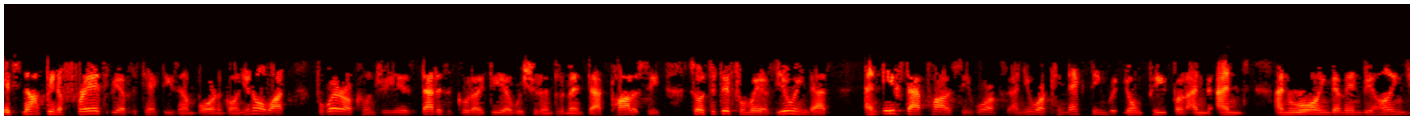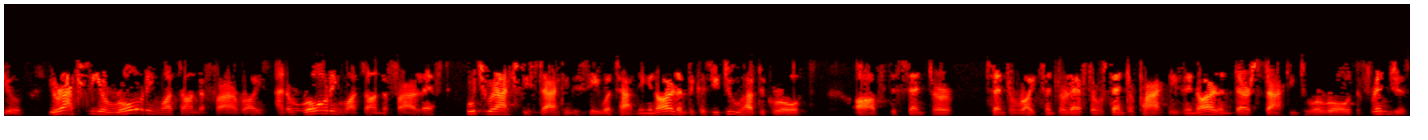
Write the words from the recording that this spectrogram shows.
It's not being afraid to be able to take these on board and going, you know what? For where our country is, that is a good idea. We should implement that policy. So it's a different way of viewing that. And if that policy works and you are connecting with young people and, and, and rowing them in behind you, you're actually eroding what's on the far right and eroding what's on the far left, which we're actually starting to see what's happening in Ireland because you do have the growth of the centre centre right, centre left, or centre parties in Ireland, they're starting to erode the fringes.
